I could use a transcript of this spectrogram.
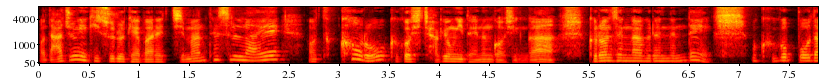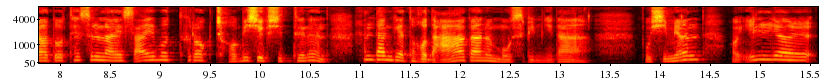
어, 나중에 기술을 개발했지만 테슬라의 어, 특허로 그것이 작용이 되는 것인가 그런 생각을 했는데 어, 그것보다도 테슬라의 사이버 트럭 접이식 시트는 한 단계 더 나아가는 모습입니다. 보시면 어, 1열의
